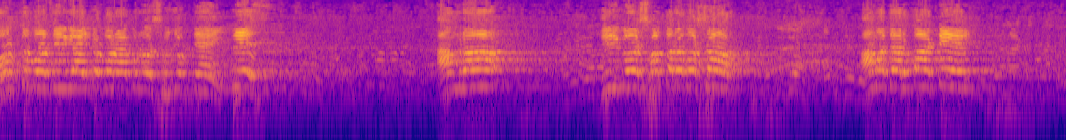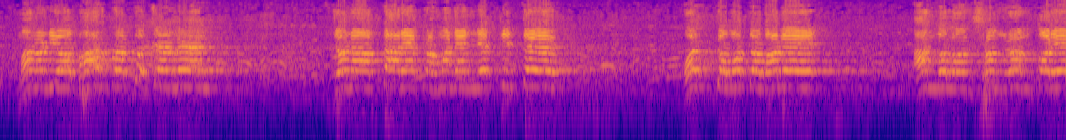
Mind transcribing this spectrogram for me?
বক্তব্য দীর্ঘায়িত করার কোনো সুযোগ নেই। প্লিজ আমরা দীর্ঘ সতেরো বছর আমাদের পার্টির মাননীয় ভারপ্রাপ্ত চেয়ারম্যান জনাব তারেক রহমানের নেতৃত্বে ঐক্যবদ্ধভাবে আন্দোলন সংগ্রাম করে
